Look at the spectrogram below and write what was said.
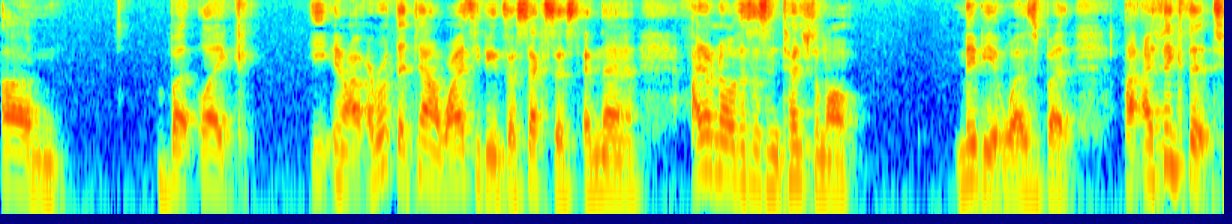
Um, but like, you know, I I wrote that down. Why is he being so sexist? And then I don't know if this is intentional. Maybe it was, but I think that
